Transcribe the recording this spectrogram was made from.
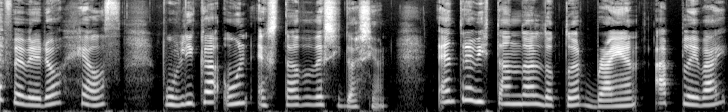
de febrero, Health publica un estado de situación entrevistando al doctor Brian Appleby,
